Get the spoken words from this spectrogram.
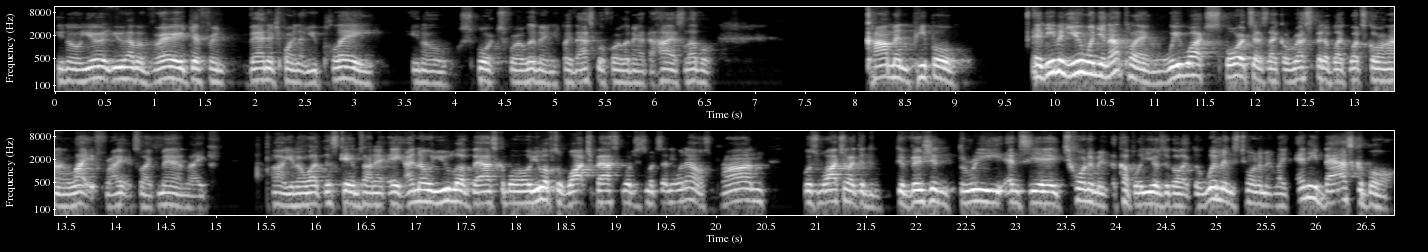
You know, you're you have a very different vantage point that you play you know sports for a living you play basketball for a living at the highest level common people and even you when you're not playing we watch sports as like a respite of like what's going on in life right? It's like man like oh you know what? This game's on at eight. I know you love basketball. You love to watch basketball just as much as anyone else. Bron was watching like the division three ncaa tournament a couple of years ago like the women's tournament like any basketball.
